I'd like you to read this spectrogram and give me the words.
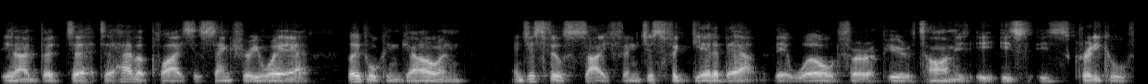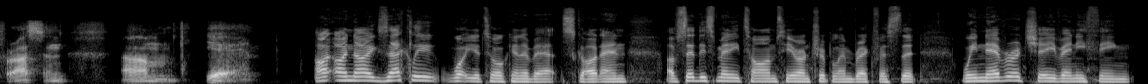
you know, but to, to have a place, a sanctuary where people can go and and just feel safe and just forget about their world for a period of time is is is critical for us. And um, yeah, I, I know exactly what you're talking about, Scott, and I've said this many times here on Triple M Breakfast that we never achieve anything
